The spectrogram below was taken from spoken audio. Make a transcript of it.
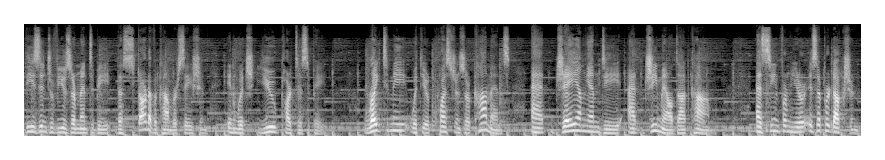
These interviews are meant to be the start of a conversation in which you participate. Write to me with your questions or comments at jyoungmd at gmail.com. As Seen From Here is a production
